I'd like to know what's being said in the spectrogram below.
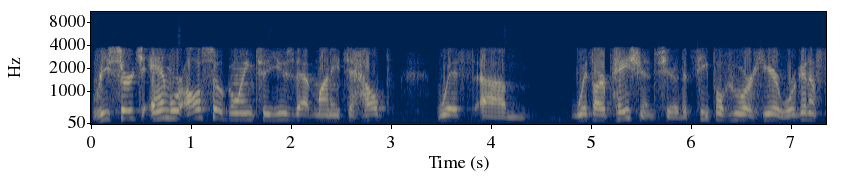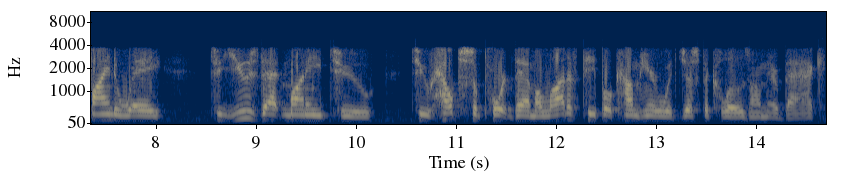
Research, and we're also going to use that money to help with um, with our patients here, the people who are here. We're going to find a way to use that money to to help support them. A lot of people come here with just the clothes on their back.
